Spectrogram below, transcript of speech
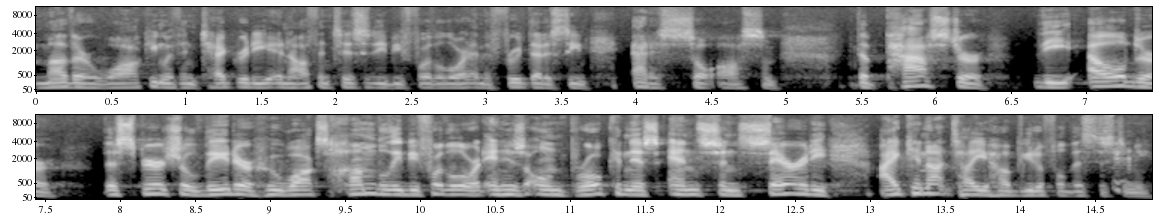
mother walking with integrity and authenticity before the Lord and the fruit that is seen. That is so awesome. The pastor, the elder, the spiritual leader who walks humbly before the Lord in his own brokenness and sincerity. I cannot tell you how beautiful this is to me.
